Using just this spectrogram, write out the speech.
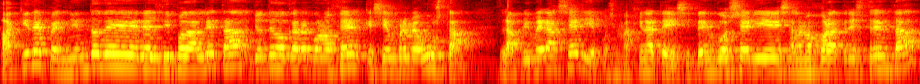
Aquí dependiendo del tipo de atleta, yo tengo que reconocer que siempre me gusta la primera serie, pues imagínate, si tengo series a lo mejor a 3.30,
